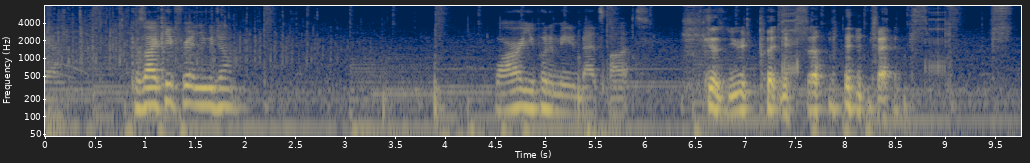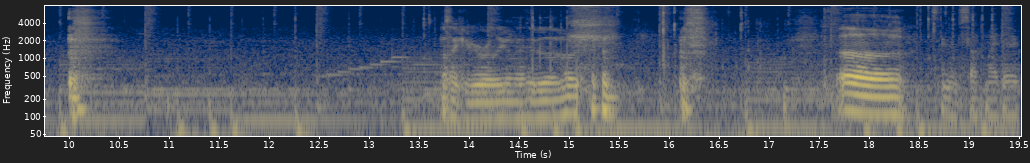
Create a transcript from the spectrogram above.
yeah. Because I keep forgetting you can jump. Why are you putting me in bad spots? Because you're putting yourself in bad I was like, you're really gonna do that? uh, This thing would suck my dick.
